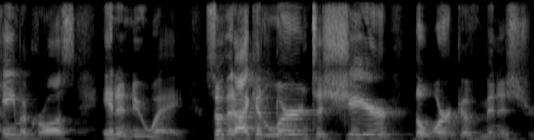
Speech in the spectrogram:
came across in a new way, so that I could learn to share the work of ministry.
